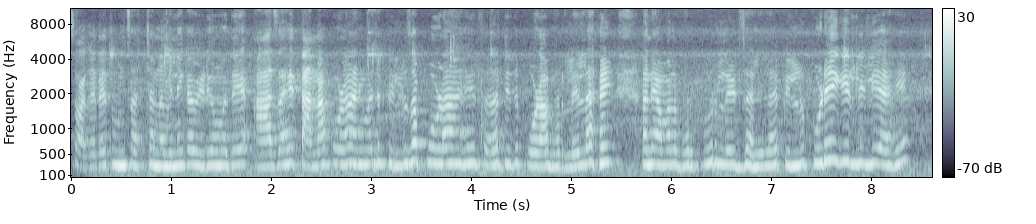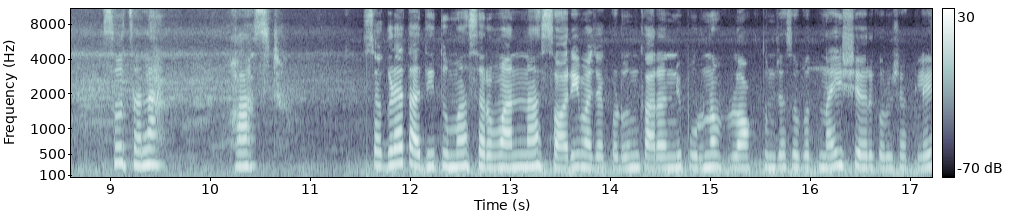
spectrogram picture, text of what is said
स्वागत आहे तुमचं आजच्या नवीन एका व्हिडिओमध्ये. आज आहे ताना पोळा आणि माझ्या पिल्लूचा पोळा आहे. चला तिथे पोळा भरलेला आहे आणि आम्हाला भरपूर लेट झालेला आहे. पिल्लू पुढे गेलेली आहे. सो चला फास्ट सगळ्यात आधी तुम्हा सर्वांना सॉरी माझ्याकडून कारण मी पूर्ण ब्लॉग तुमच्यासोबत नाही शेअर करू शकले.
